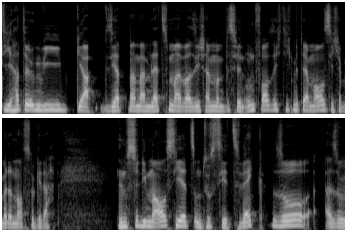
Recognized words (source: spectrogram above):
die hatte irgendwie, ja, sie hat beim letzten Mal war sie scheinbar ein bisschen unvorsichtig mit der Maus. Ich habe mir dann noch so gedacht, nimmst du die Maus jetzt und tust sie jetzt weg, so, also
